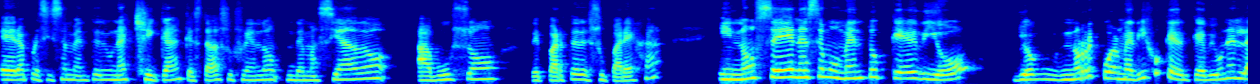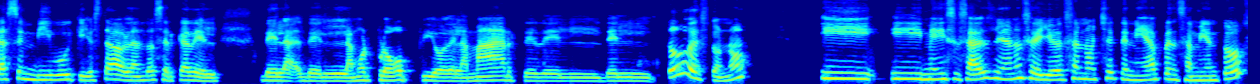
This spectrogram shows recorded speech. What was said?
era precisamente de una chica que estaba sufriendo demasiado abuso de parte de su pareja y no sé en ese momento qué vio. Yo no recuerdo, me dijo que, que vio un enlace en vivo y que yo estaba hablando acerca del, del amor propio, del amarte, del, del todo esto, ¿no? Y, me dice, sabes, ya no sé, yo esa noche tenía pensamientos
